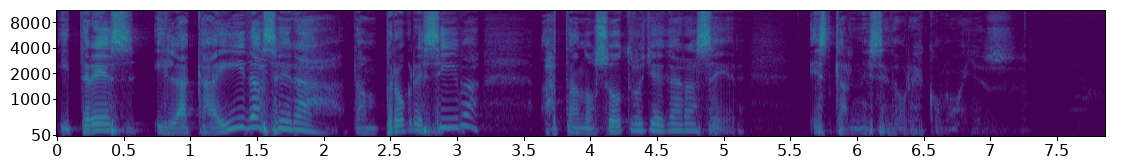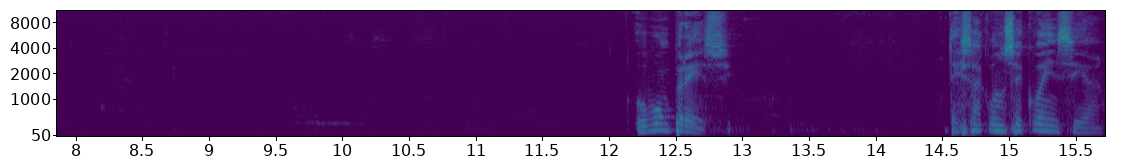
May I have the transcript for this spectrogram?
Y tres, y la caída será tan progresiva hasta nosotros llegar a ser escarnecedores como ellos. Hubo un precio de esa consecuencia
